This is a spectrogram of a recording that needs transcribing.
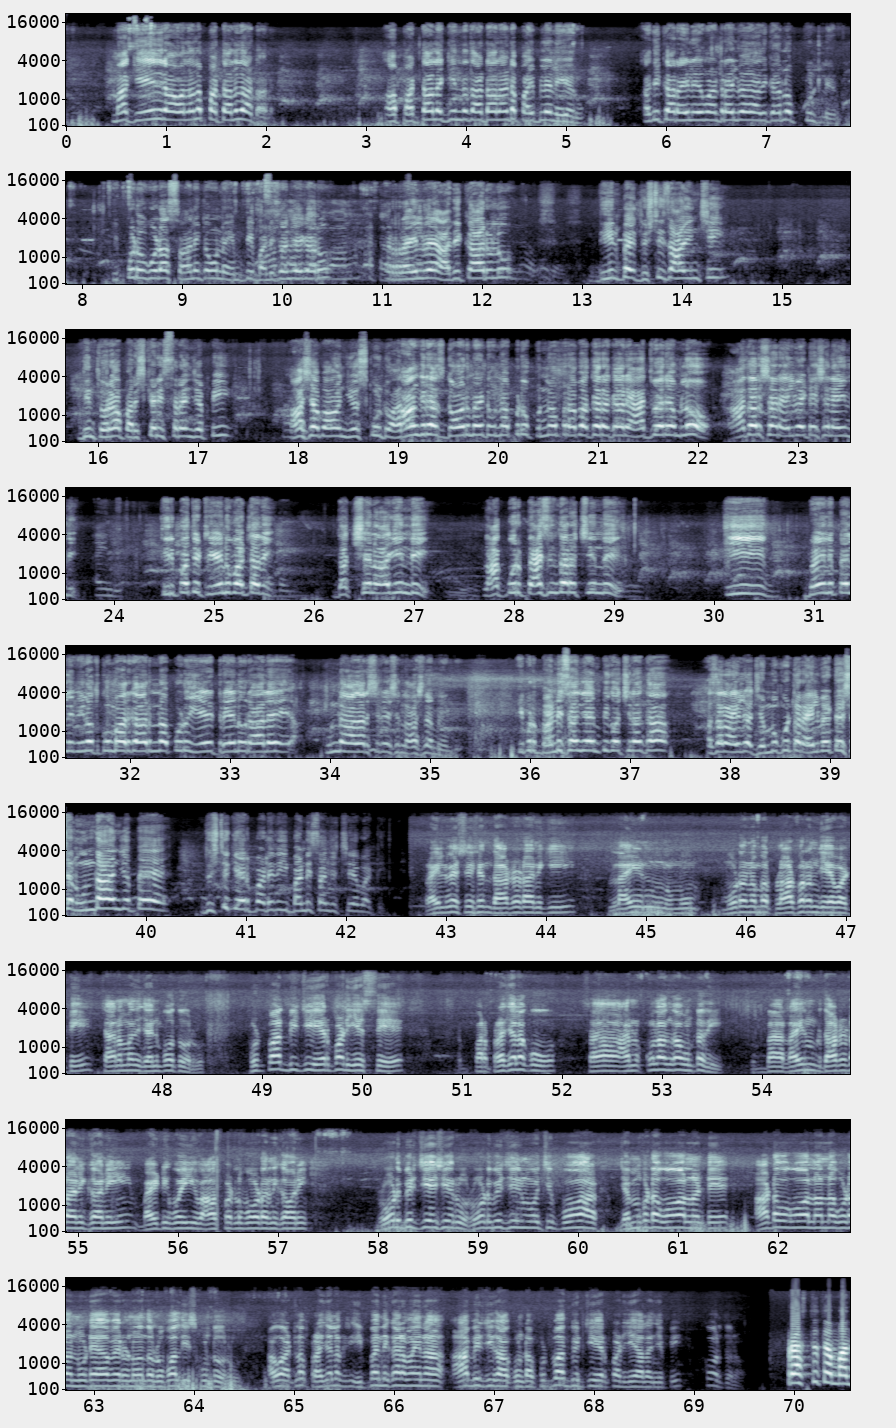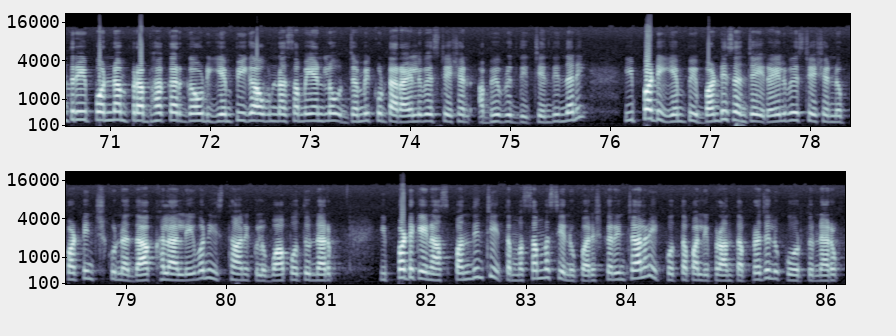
మాకు ఏది రావాలన్నా పట్టాలు దాటాలి. ఆ పట్టాల కింద దాటాలంటే పైప్ లైన్ వేయరు. అధికార రైల్వే రైల్వే అధికారులు ఒప్పుకుంటలేరు. ఇప్పుడు కూడా స్థానిక ఉన్న ఎంపీ బండి సంజయ్ గారు రైల్వే అధికారులు దీనిపై దృష్టి సాధించి దీన్ని త్వరగా పరిష్కరిస్తారని చెప్పి ఆశాభావం చేసుకుంటూ కాంగ్రెస్ గవర్నమెంట్ ఉన్నప్పుడు పున్నం ప్రభాకర్ గారి ఆధ్వర్యంలో ఆదర్శ రైల్వే స్టేషన్ అయింది. తిరుపతి ట్రైన్ పడ్డది. దక్షిణ ఆగింది. నాగ్పూర్ ప్యాసింజర్ వచ్చింది. ఈ బయలుపల్లి వినోద్ కుమార్ గారు ఉన్నప్పుడు ఏ ట్రైను రాలే ఉన్న ఆదర్శ స్టేషన్ నాశనమైంది. అయింది ఇప్పుడు బండి సంజయ్ ఎంపీకి వచ్చినాక అసలు రైల్వే జమ్ముకుంట రైల్వే స్టేషన్ ఉందా అని చెప్పే దృష్టికి ఏర్పడింది ఈ బండి సంజయ్ చేయబట్టి. రైల్వే స్టేషన్ దాటడానికి లైన్ మూడో నంబర్ ప్లాట్ఫారం చేయబట్టి చాలామంది చనిపోతారు ఫుట్పాత్ బ్రిడ్జ్ ఏర్పాటు చేస్తే ప్రజలకు అనుకూలంగా ఉంటుంది. లైన్ దాటడానికి కానీ బయటికి పోయి హాస్పిటల్ పోవడానికి కానీ రోడ్ బ్రిడ్జ్ చేసారు రోడ్ బ్రిడ్జి వచ్చి పో జమ్మికుంట పోవాలంటే ఆటో పోవాలన్నా కూడా నూట యాభై రెండు వందల రూపాయలు తీసుకుంటారు అవి అట్లా ప్రజలకు ఇబ్బందికరమైన ఆ బ్రిడ్జి కాకుండా ఫుట్పాత్ బ్రిడ్జి ఏర్పాటు చేయాలని చెప్పి కోరుతున్నాం. ప్రస్తుత మంత్రి పొన్నం ప్రభాకర్ గౌడ్ ఎంపీగా ఉన్న సమయంలో జమ్మికుంట రైల్వే స్టేషన్ అభివృద్ధి చెందిందని ఇప్పటి ఎంపీ బండి సంజయ్ రైల్వే స్టేషన్ను పట్టించుకున్న దాఖలా లేవని స్థానికులు వాపోతున్నారు. ఇప్పటికైనా స్పందించి తమ సమస్యను పరిష్కరించాలని కొత్తపల్లి ప్రాంత ప్రజలు కోరుతున్నారు.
